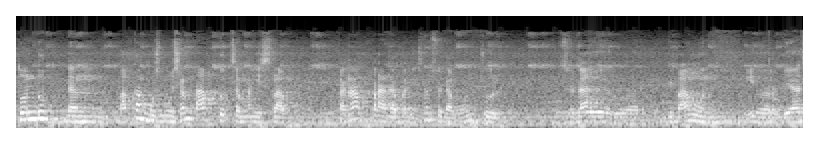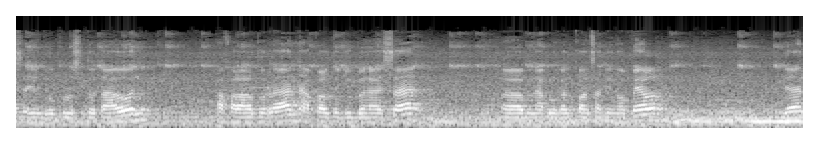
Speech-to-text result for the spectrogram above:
tunduk dan bahkan muslim-muslim takut sama Islam. Karena peradaban Islam sudah muncul sudah luar, dibangun gitu. luar biasa ya 21 tahun hafal Al-Quran hafal tujuh bahasa eh, menaklukkan Konstantinopel dan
